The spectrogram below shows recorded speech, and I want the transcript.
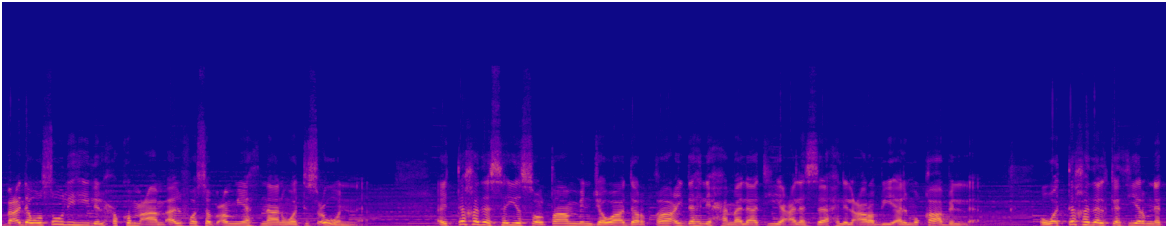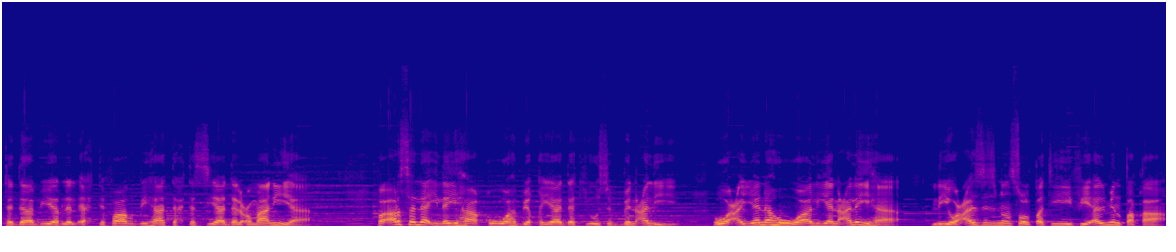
بعد وصوله للحكم عام 1792 اتخذ السيد سلطان من جوادر قاعدة لحملاته على الساحل العربي المقابل واتخذ الكثير من التدابير للاحتفاظ بها تحت السيادة العمانية. فأرسل إليها قوة بقيادة يوسف بن علي وعينه واليا عليها ليعزز من سلطته في المنطقة.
